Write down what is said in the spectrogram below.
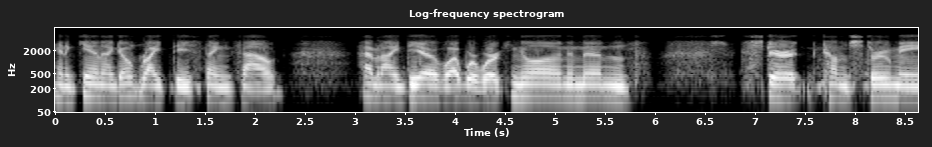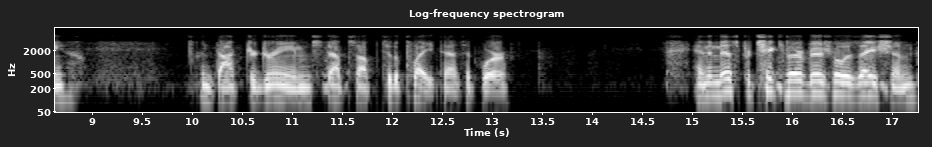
And again, I don't write these things out. I have an idea of what we're working on and then Spirit comes through me, and Dr. Dream steps up to the plate, as it were. And in this particular visualization,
